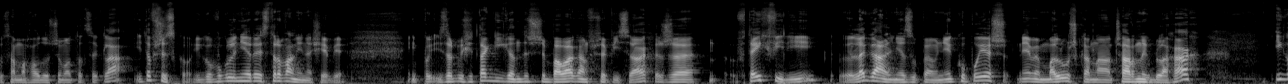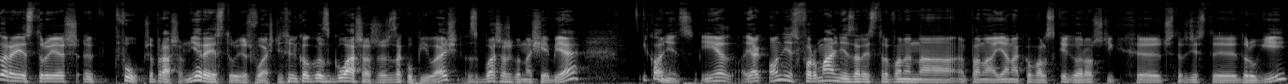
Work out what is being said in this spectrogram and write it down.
y, samochodu czy motocykla i to wszystko, i go w ogóle nie rejestrowali na siebie. I, po- I zrobił się tak gigantyczny bałagan w przepisach, że w tej chwili legalnie zupełnie kupujesz, nie wiem, maluszka na czarnych blachach, i go rejestrujesz, y, tfu, przepraszam, nie rejestrujesz właśnie, tylko go zgłaszasz, że zakupiłeś, zgłaszasz go na siebie i koniec. I jak on jest formalnie zarejestrowany na pana Jana Kowalskiego, rocznik y, 42, y,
